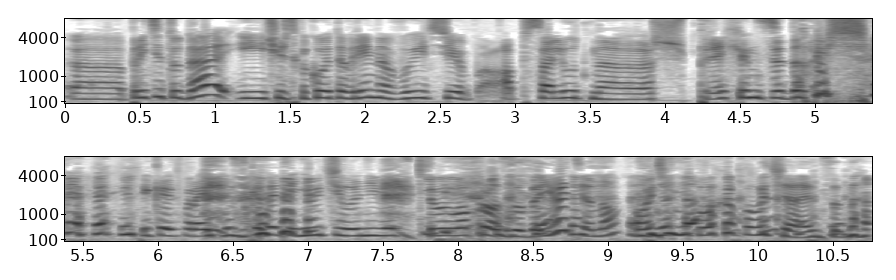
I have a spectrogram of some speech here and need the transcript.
э, прийти туда и через какое-то время выйти абсолютно шпрехенседойще, или как правильно сказать, я не учила немецкий. Вы вопрос задаете, но очень неплохо получается, да.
